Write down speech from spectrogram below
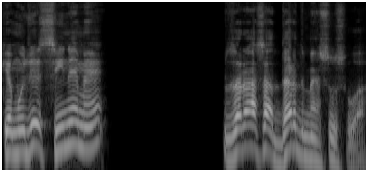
کہ مجھے سینے میں ذرا سا درد محسوس ہوا۔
